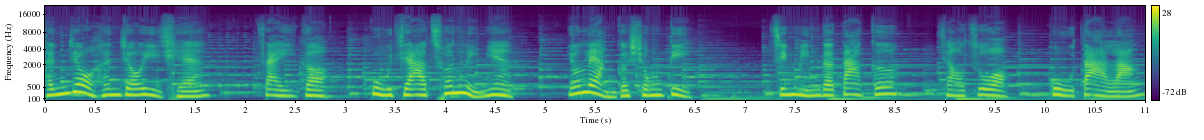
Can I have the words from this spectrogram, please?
很久很久以前，在一个顾家村里面，有两个兄弟。精明的大哥叫做顾大郎，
